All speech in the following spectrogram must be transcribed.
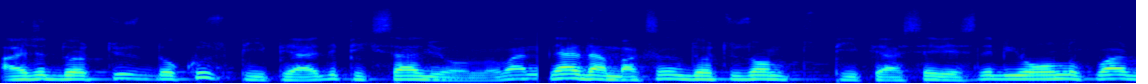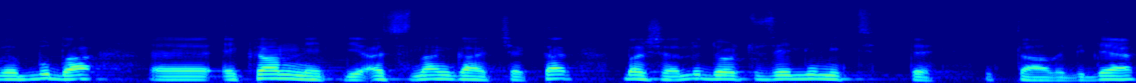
Ayrıca 409 ppi'de piksel yoğunluğu var. Nereden baksanız 410 ppi seviyesinde bir yoğunluk var ve bu da e, ekran netliği açısından gerçekten başarılı. 450 nit de iddialı bir değer.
